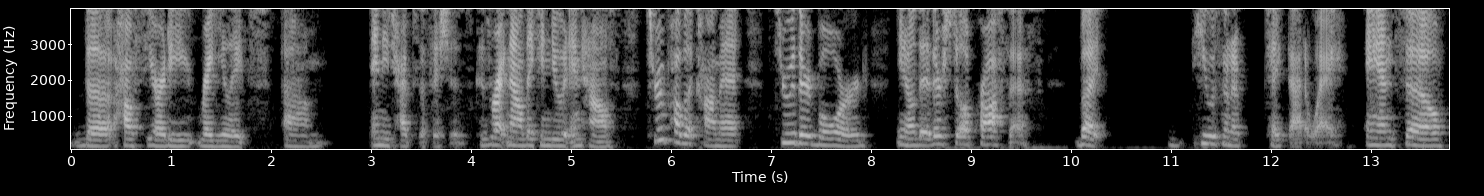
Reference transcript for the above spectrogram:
the how CRD regulates um, any types of fishes. Because right now they can do it in house through public comment, through their board, you know, there- there's still a process, but he was going to take that away. And so,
